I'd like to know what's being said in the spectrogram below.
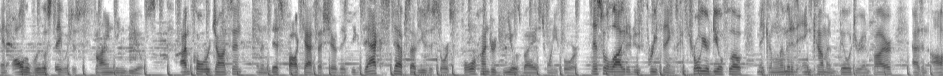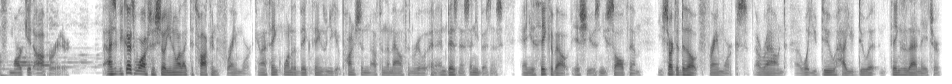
in all of real estate, which is finding deals. I'm Cole Ruud Johnson, and in this podcast, I share the exact steps I've used to source 400 deals by age 24. This will allow you to do three things control your deal flow, make unlimited income, and build your empire as an off market operator. As if you guys watch the show, you know I like to talk in framework, and I think one of the big things when you get punched enough in the mouth in real in business, any business, and you think about issues and you solve them, you start to develop frameworks around uh, what you do, how you do it, things of that nature.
